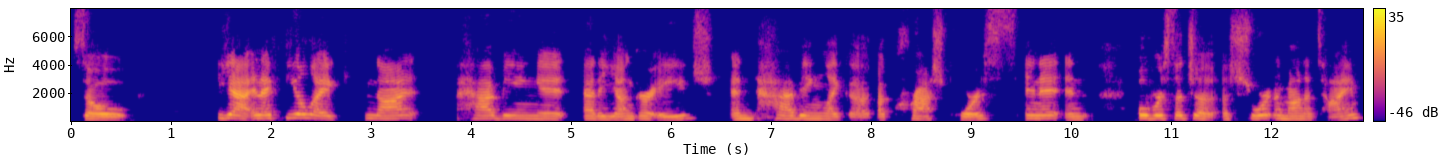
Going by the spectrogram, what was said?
So yeah, and I feel like not having it at a younger age and having like a, a crash course in it and over such a, a short amount of time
